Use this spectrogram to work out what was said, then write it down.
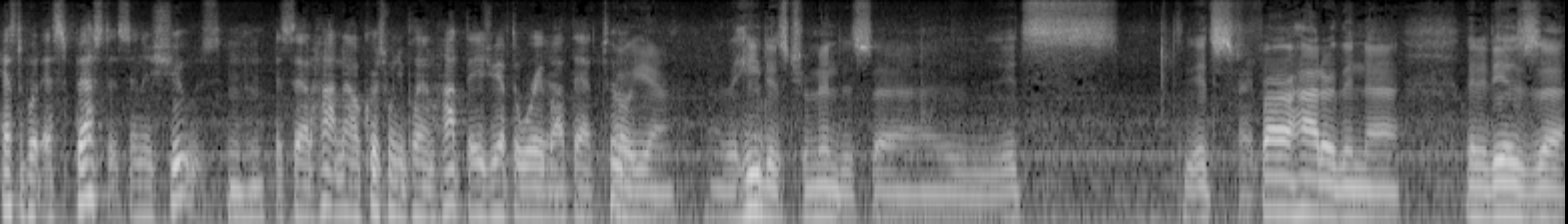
has to put asbestos in his shoes. Mhm. It's that hot. Now, of course, when you play on hot days, you have to worry about that too. Oh yeah, the heat is tremendous. Uh, it's it's Right. far hotter than uh, than it is uh,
